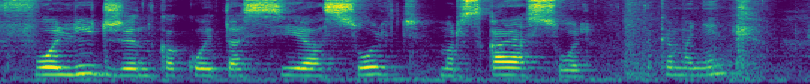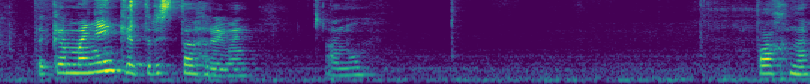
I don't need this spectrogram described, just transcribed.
Фолиджин какой-то, сия соль, морская соль. Таке маленьке. Таке маленьке 300 гривень. А ну. Пахне.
